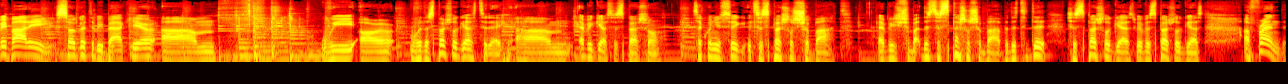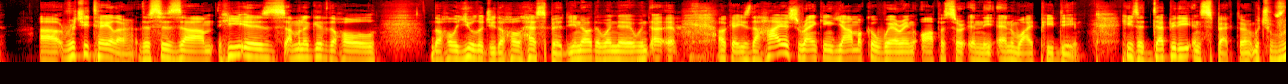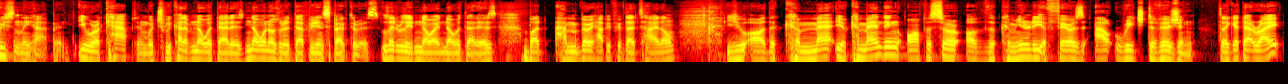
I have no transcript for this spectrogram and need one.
everybody. So good to be back here. Um, we are with a special guest today. Um, every guest is special. It's like when you say it's a special Shabbat. Every Shabbat, this is a special Shabbat, but today it's a special guest. We have a special guest, a friend, uh, Richie Taylor. This is um, he is. I'm gonna give the whole the whole eulogy, the whole hesped. You know that when they when uh, uh, okay, he's the highest ranking yarmulke wearing officer in the NYPD. He's a deputy inspector, which recently happened. You were a captain, which we kind of know what that is. No one knows what a deputy inspector is. Literally, no one know what that is. But I'm very happy for that title. You are the command, you're commanding officer of the Community Affairs Outreach Division. Did I get that right?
